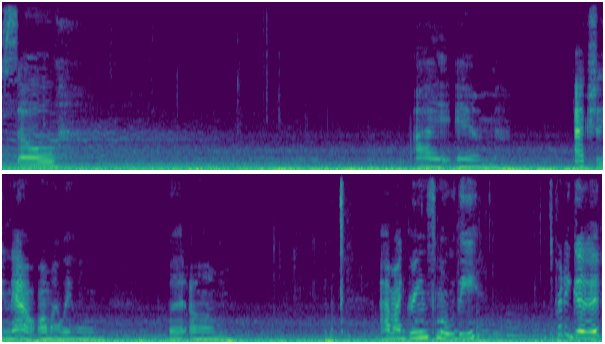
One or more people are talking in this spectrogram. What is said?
so I am actually now on my way home. But um I have my green smoothie. It's pretty good.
